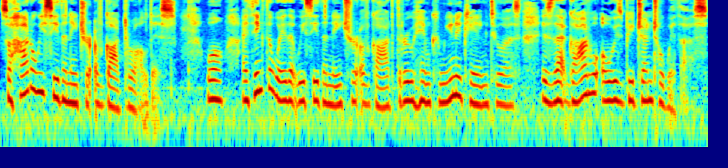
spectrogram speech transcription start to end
So, how do we see the nature of God through all this? Well, I think the way that we see the nature of God through Him communicating to us is that God will always be gentle with us.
